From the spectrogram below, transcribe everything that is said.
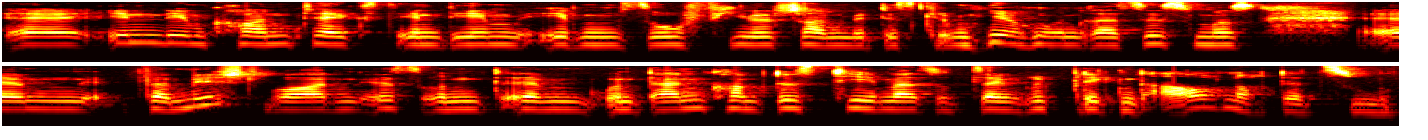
äh, in dem Kontext, in dem eben so viel schon mit Diskriminierung und Rassismus ähm, vermischt worden ist. Und, ähm, und dann kommt das Thema sozusagen rückblickend auch noch dazu.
